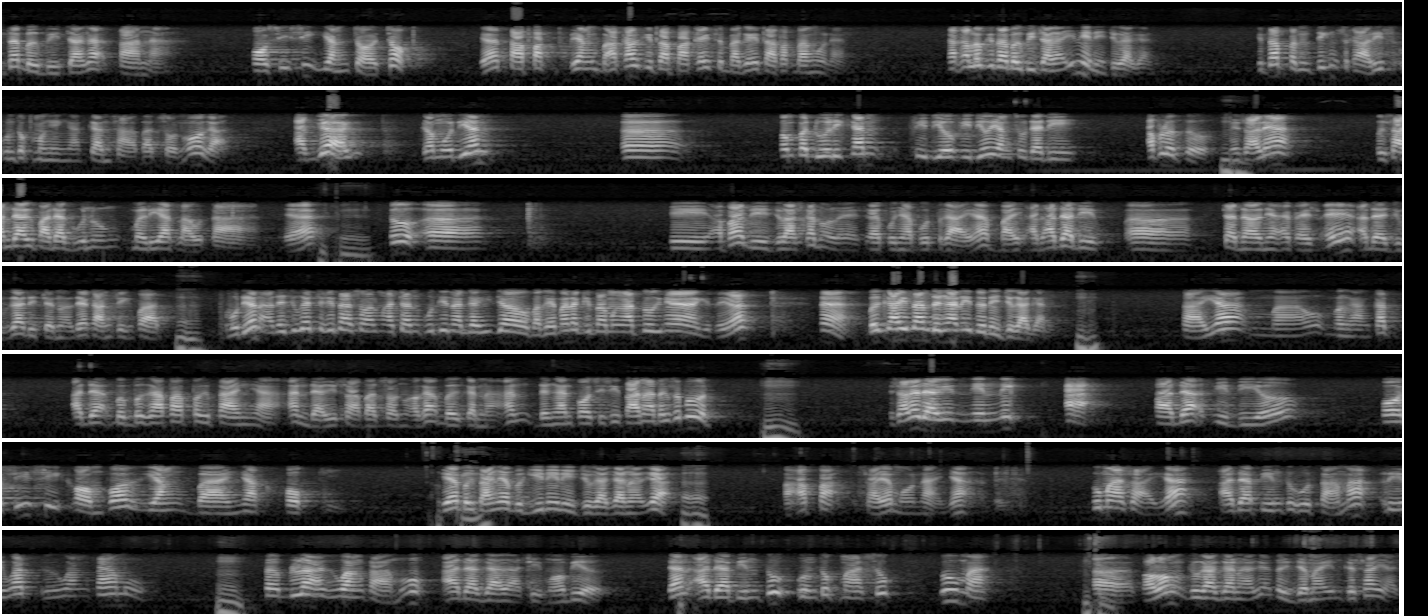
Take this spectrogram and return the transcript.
kita berbicara tanah, posisi yang cocok, ya tapak yang bakal kita pakai sebagai tapak bangunan. Nah kalau kita berbicara ini nih juga kan, kita penting sekali untuk mengingatkan sahabat Sonora agar kemudian eh, mempedulikan video-video yang sudah di upload tuh, Hmm. misalnya bersandar pada gunung melihat lautan, ya Oke. itu eh, di apa dijelaskan oleh saya punya putra ya baik ada ada di eh, channelnya FSE ada juga di channelnya Kang Singfat Heeh. Kemudian ada juga cerita soal macan putih naga hijau bagaimana kita mengaturnya gitu ya nah berkaitan dengan itu nih juga kan Mhm. saya mau mengangkat ada beberapa pertanyaan dari sahabat Sonora berkenaan dengan posisi tanah tersebut. Hmm. Misalnya dari Ninik A pada video posisi kompor yang banyak hoki. Dia bertanya begini nih juga Ganaria. Heeh. Maaf Pak, saya mau nanya. Rumah saya ada pintu utama lewat ruang tamu. Hmm. Sebelah ruang tamu ada garasi mobil. Dan ada pintu untuk masuk rumah. Oke. Eh, tolong juga Ganaria terjemahin ke saya.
